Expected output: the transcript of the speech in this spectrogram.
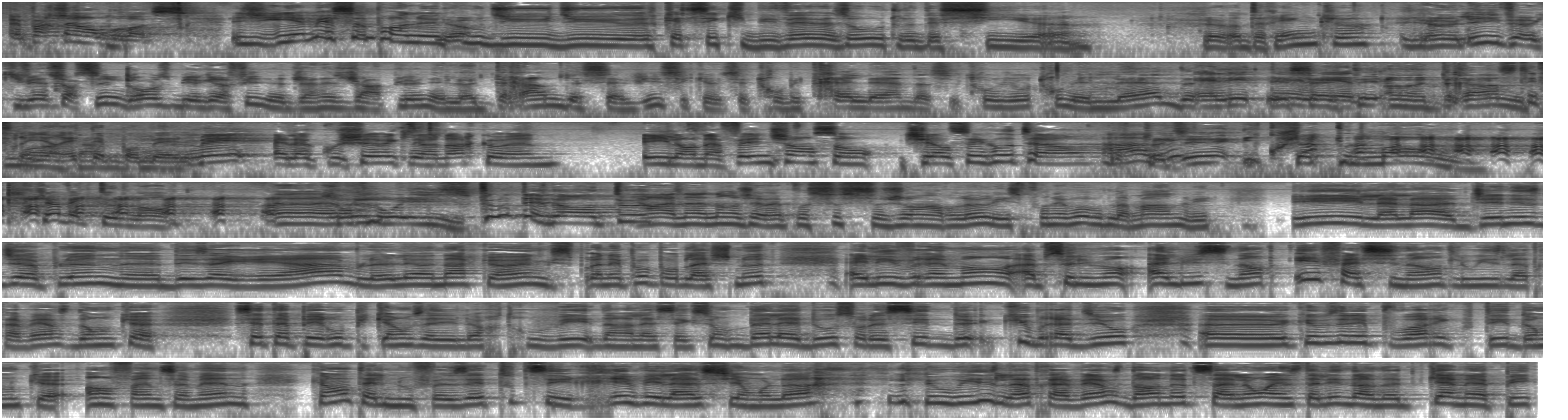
Elle partait en brosse. il y avait ça prendre un Yeah. coup du, du, euh, qu'est-ce qu'ils buvaient, eux autres, là, de si, euh, leur drink, là. Il y a un livre qui vient de sortir, une grosse biographie de Janis Joplin, et le drame de sa vie, c'est qu'elle s'est trouvée très laide. Elle s'est toujours trouvée laide. Elle était Et ça a laide. été un drame. C'était effrayant, elle était pas belle. Mais elle a couché avec Leonard Cohen. Et il en a fait une chanson, Chelsea Hotel. Ah, oui? te dis, il couchait avec tout le monde. Suis avec tout le monde. Euh, sauf oui. Louise. Tout est dans tout. Ah, non, non, j'aimais pas ça, ce genre-là. Il se prenait pas pour de la merde, lui. Et là là, Janis Joplin euh, désagréable, Leonard Cohen qui se prenait pas pour de la chenoute. Elle est vraiment absolument hallucinante et fascinante, Louise Latraverse. Donc euh, cet apéro piquant, vous allez le retrouver dans la section balado sur le site de Cube Radio euh, que vous allez pouvoir écouter donc en fin de semaine quand elle nous faisait toutes ces révélations là, Louise Latraverse dans notre salon installé dans notre canapé.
